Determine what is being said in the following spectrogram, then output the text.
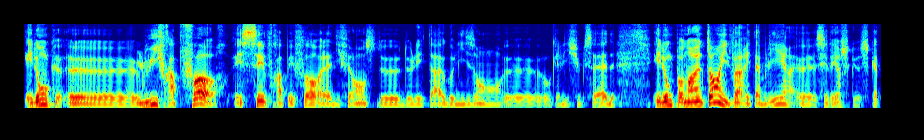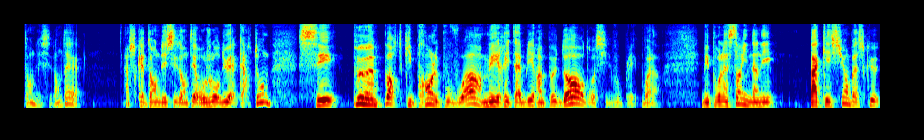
Et donc, euh, lui frappe fort, et sait frapper fort, à la différence de, l'État agonisant euh, auquel il succède. Et donc, pendant un temps, il va rétablir, euh, c'est d'ailleurs ce qu'attendent ce les sédentaires. Ce qu'attendent les sédentaires aujourd'hui à Khartoum, c'est peu importe qui prend le pouvoir, mais rétablir un peu d'ordre, s'il vous plaît. Voilà. Mais pour l'instant, il n'en est pas question parce que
